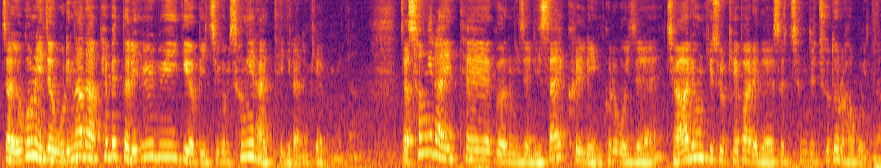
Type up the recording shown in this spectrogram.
자 요거는 이제 우리나라 폐배터리 1위 기업이 지금 성일 하이텍이라는 기업입니다. 자 성일 하이텍은 이제 리사이클링 그리고 이제 재활용 기술 개발에 대해서 현재 주도를 하고 있는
